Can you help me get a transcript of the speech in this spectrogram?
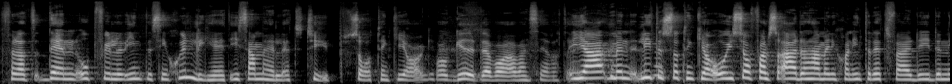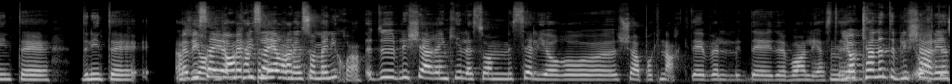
för att den uppfyller inte sin skyldighet i samhället, typ. Så tänker jag. Åh gud, det var avancerat. Ja, men lite så tänker jag. Och i så fall så är den här människan inte rättfärdig, den är inte, den är inte Alltså vi jag, säger- jag men kan vi inte säger leva att- med en sån människa. Du blir kär i en kille som säljer och köper knark. Det är väl det, är det vanligaste. Jag kan inte bli kär i en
